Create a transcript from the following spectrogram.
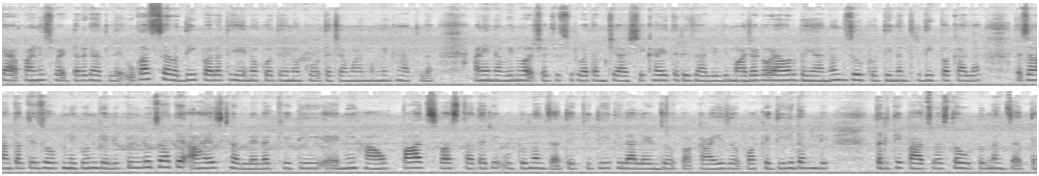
कॅप आणि स्वेटर घातले. उगाच सर्दी परत हे नको ते नको त्याच्यामुळे मग मी घातलं. आणि नवीन वर्षाची सुरुवात आमची अशी काहीतरी झालेली. माझ्या डोळ्यावर भयानक झोप होती. नंतर दीपक आला. त्याच्यानंतर ती झोप निघून गेली. पिल्लूचं ते आहेच ठरलेलं की ती एनी हाव पाच वाजता तरी उठूनच जाते. कितीही तिला लेट झोपा काही झोपा कितीही दमली तरी ती पाच वाजता उठूनच जाते.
